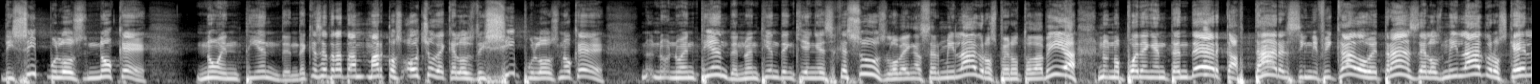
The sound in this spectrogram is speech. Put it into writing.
discípulos no que no entienden. ¿De qué se trata Marcos 8? De que los discípulos no que no, entienden, no entienden quién es Jesús, lo ven hacer milagros, pero todavía no, no pueden entender, captar el significado detrás de los milagros, que Él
